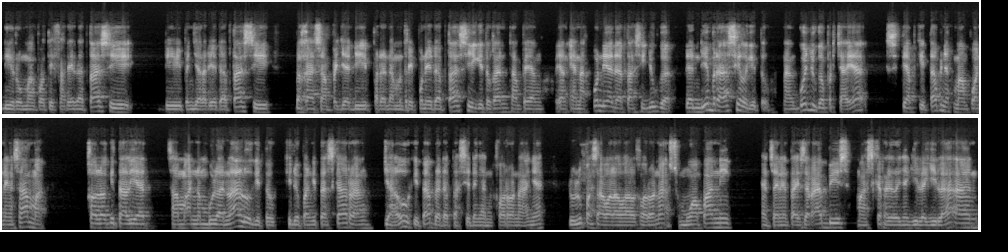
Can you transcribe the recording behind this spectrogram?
di rumah Potifar adaptasi di penjara dia adaptasi bahkan sampai jadi perdana menteri pun dia adaptasi gitu kan. Sampai yang yang enak pun dia adaptasi juga. Dan dia berhasil gitu. Nah gue juga percaya setiap kita punya kemampuan yang sama. Kalau kita lihat sama enam bulan lalu gitu kehidupan kita sekarang jauh kita beradaptasi dengan coronanya. Dulu pas awal-awal corona semua panik hand sanitizer habis masker harganya gila-gilaan.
